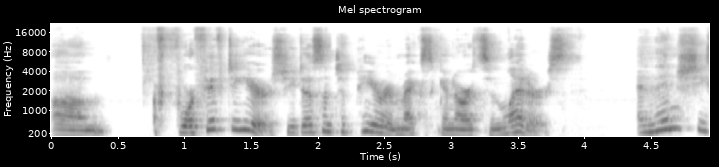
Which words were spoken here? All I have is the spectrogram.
Um, for 50 years, she doesn't appear in Mexican Arts and Letters. And then she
